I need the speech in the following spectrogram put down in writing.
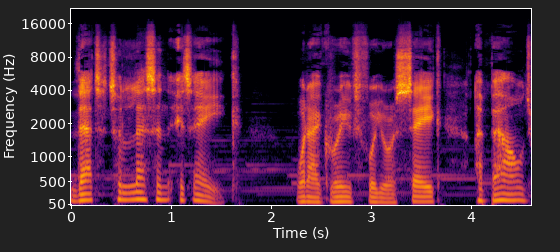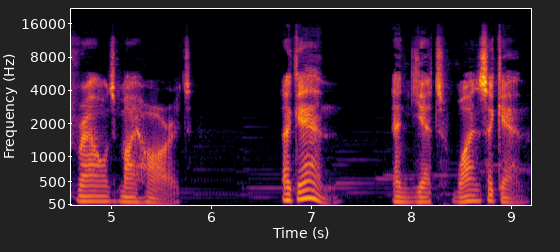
that to lessen its ache. When I grieved for your sake, I bound round my heart. Again, and yet once again,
